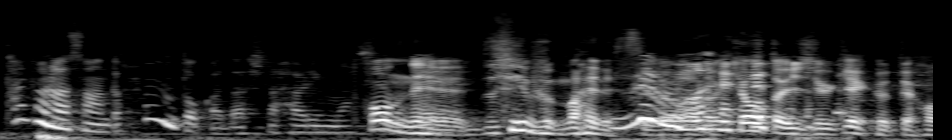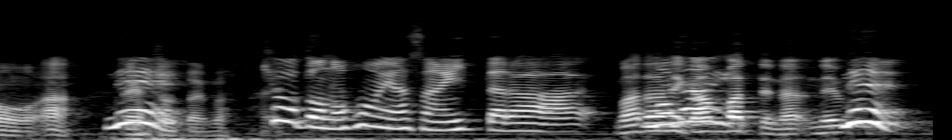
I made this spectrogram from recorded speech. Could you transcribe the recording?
田村さんって本とか出してはりますよ本ねね、ずいぶん前ですけど、ずいぶん前。あの、京都移住計画って本を、あ、ありがねとうございます。はい。京都の本屋さん行ったらまだね、頑張ってな、ね、ね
